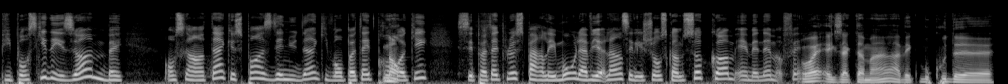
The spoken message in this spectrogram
Puis pour ce qui est des hommes, ben on s'entend que c'est pas en se dénudant qu'ils vont peut-être provoquer. C'est peut-être plus par les mots, la violence et les choses comme ça, comme Eminem a fait. Oui, exactement. Avec beaucoup de.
